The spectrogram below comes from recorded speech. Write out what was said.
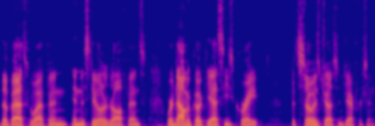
the best weapon in the Steelers offense. Where Dalvin Cook, yes, he's great, but so is Justin Jefferson.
